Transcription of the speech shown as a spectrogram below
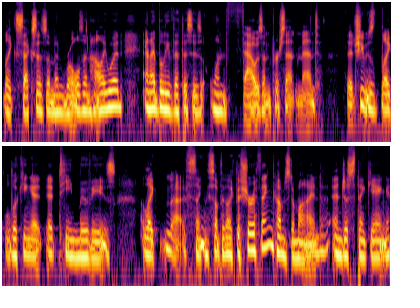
like sexism and roles in Hollywood, and I believe that this is one thousand percent meant. That she was like looking at, at teen movies, like uh, saying something like "The Sure Thing" comes to mind, and just thinking,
